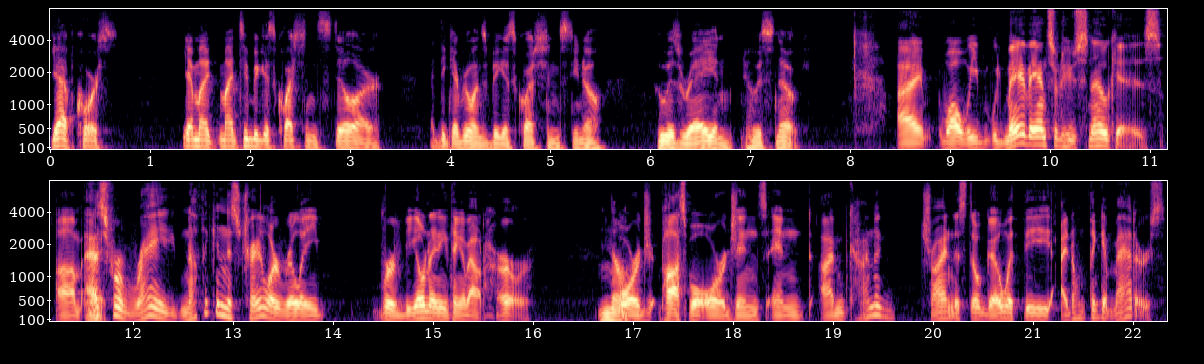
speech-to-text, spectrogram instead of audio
Yeah, of course. Yeah, my my two biggest questions still are, I think everyone's biggest questions. You know, who is Rey and who is Snoke? I well we we may have answered who Snoke is. Um, as for Rey, nothing in this trailer really revealed anything about her. No. orig- possible origins, and I'm kind of trying to still go with the I don't think it matters.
